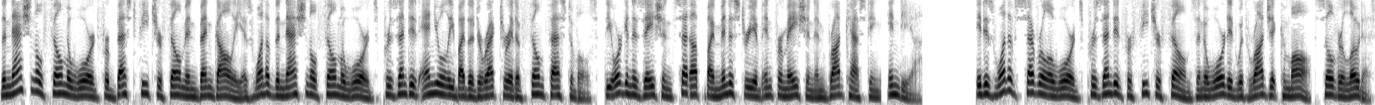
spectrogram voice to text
The National Film Award for Best Feature Film in Bengali is one of the National Film Awards presented annually by the Directorate of Film Festivals, the organization set up by Ministry of Information and Broadcasting, India. It is one of several awards presented for feature films and awarded with Rajat Kamal Silver Lotus.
